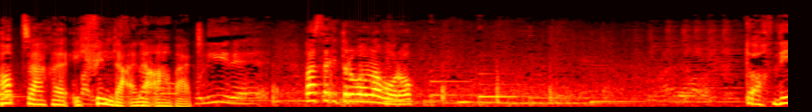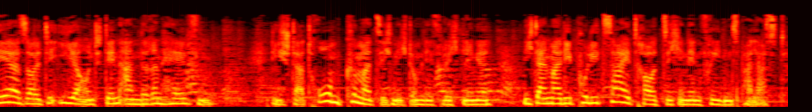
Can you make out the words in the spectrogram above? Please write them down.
Hauptsache, ich finde eine Arbeit. Doch wer sollte ihr und den anderen helfen? Die Stadt Rom kümmert sich nicht um die Flüchtlinge. Nicht einmal die Polizei traut sich in den Friedenspalast.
